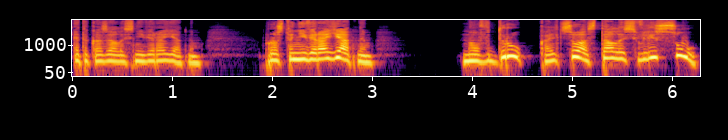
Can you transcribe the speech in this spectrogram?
Это казалось невероятным, просто невероятным. Но вдруг кольцо осталось в лесу,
